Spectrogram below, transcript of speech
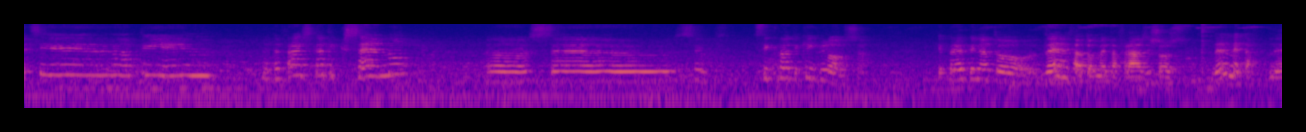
έτσι, ότι μεταφράζει κάτι ξένο ε, σε, σε, στην κροατική γλώσσα. Και πρέπει να το, δεν θα το μεταφράζεις ως, δεν, μετα, ναι,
